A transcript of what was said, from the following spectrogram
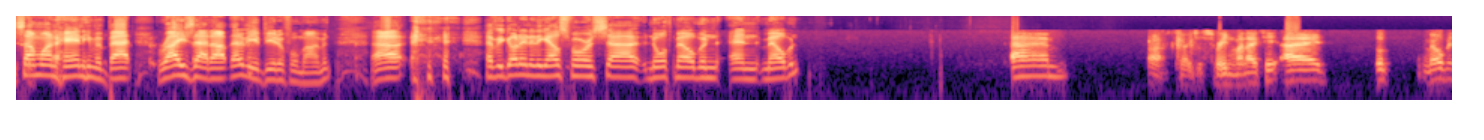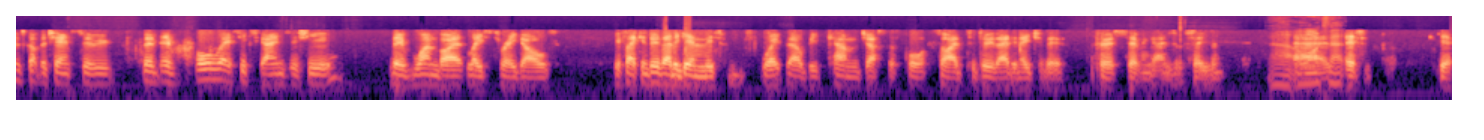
someone hand him a bat, raise that up. That'd be a beautiful moment. Uh, have you got anything else for us, uh, North Melbourne and Melbourne? Um, oh, sorry, just reading my notes here. Uh, look, Melbourne's got the chance to. they- They've all their six games this year. They've won by at least three goals. If they can do that again this week, they'll become just the fourth side to do that in each of their first seven games of the season. Uh, I like Uh, that. Es- yeah,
